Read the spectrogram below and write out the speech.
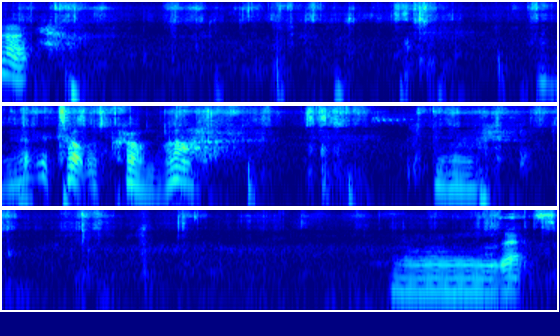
Right. We're at the top of Cromwell. Uh, that's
